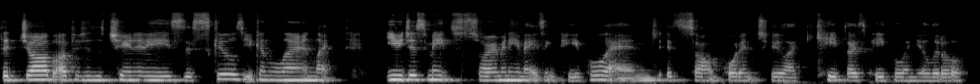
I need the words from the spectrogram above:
the job opportunities, the skills you can learn, like you just meet so many amazing people and it's so important to like keep those people in your little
